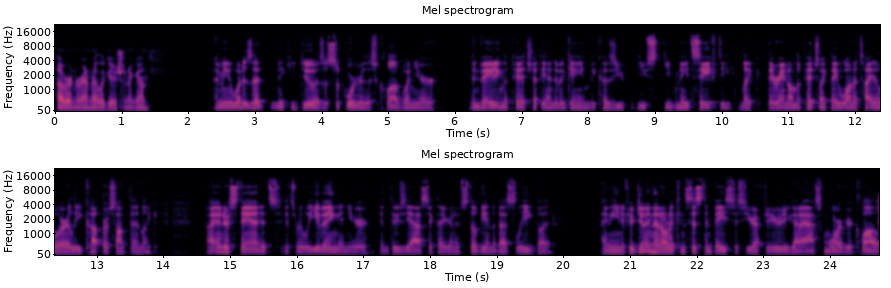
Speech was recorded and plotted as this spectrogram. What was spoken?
hovering around relegation again. I mean, what does that make you do as a supporter of this club when you're invading the pitch at the end of a game because you you you made safety. Like they ran on the pitch like they won a title or a league cup or something. Like I understand it's it's relieving and you're enthusiastic that you're going to still be in the best league, but I mean, if you're doing that on a consistent basis year after year, you got to ask more of your club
